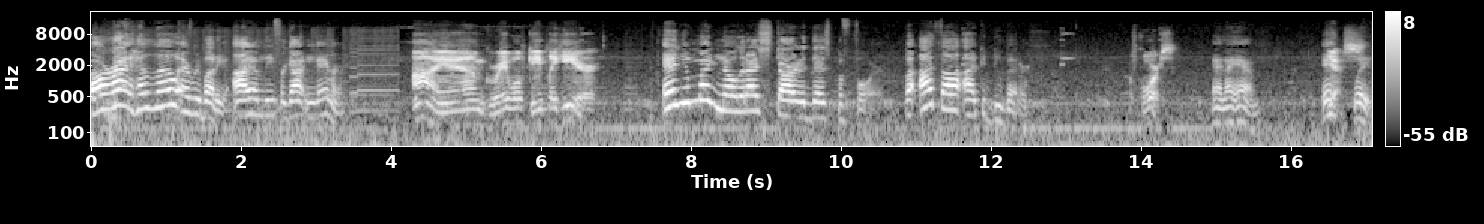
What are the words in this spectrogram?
Alright, hello everybody. I am the Forgotten Gamer. I am Grey Wolf Gameplay here. And you might know that I started this before, but I thought I could do better. Of course. And I am. It, yes. Wait,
